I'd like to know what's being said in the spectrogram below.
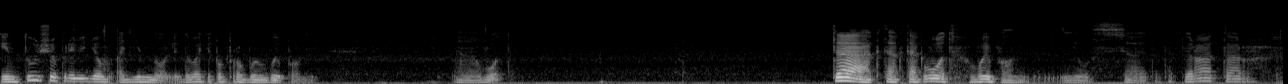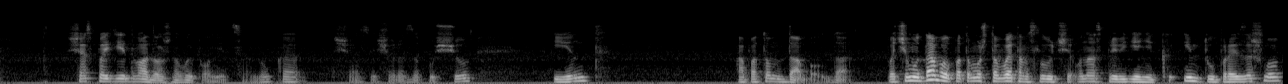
инту еще приведем 1.0. Давайте попробуем выполнить. Э, вот. Так, так, так, вот выполнился этот оператор. Сейчас, по идее, 2 должно выполниться. Ну-ка, сейчас еще раз запущу. Int, а потом double, да. Почему double? Потому что в этом случае у нас приведение к инту произошло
